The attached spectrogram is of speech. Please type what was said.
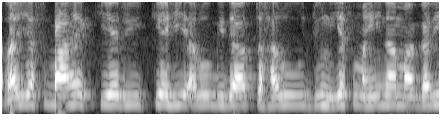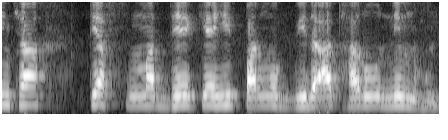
र यसबाहेक केही अरू विधातहरू जुन यस महिनामा गरिन्छ, त्यसमध्ये केही प्रमुख विधातहरू निम्न हुन्।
